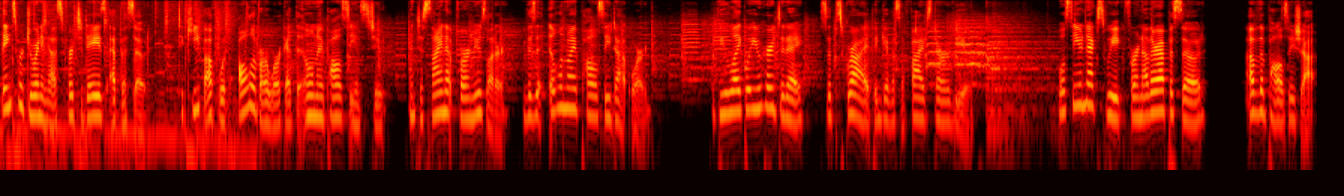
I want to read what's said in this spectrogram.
Thanks for joining us for today's episode. To keep up with all of our work at the Illinois Policy Institute, and to sign up for our newsletter, visit illinoispolicy.org. If you like what you heard today, subscribe and give us a five star review. We'll see you next week for another episode of The Policy Shop.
